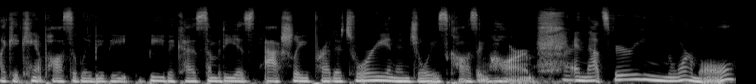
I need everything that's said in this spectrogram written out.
Like it can't possibly be, be because somebody is actually predatory and enjoys causing harm. Right. And that's very normal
